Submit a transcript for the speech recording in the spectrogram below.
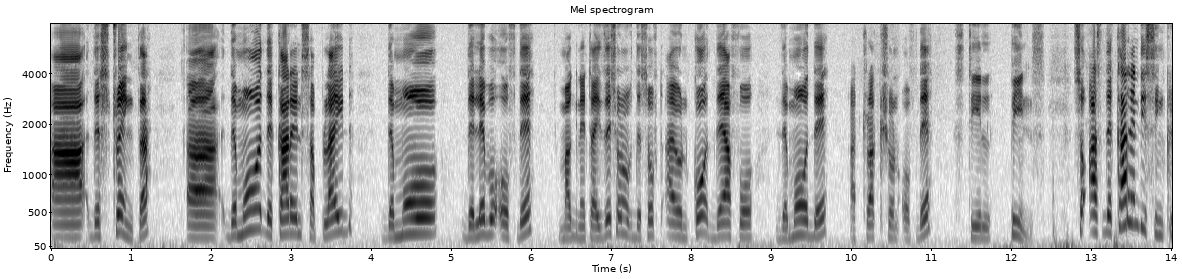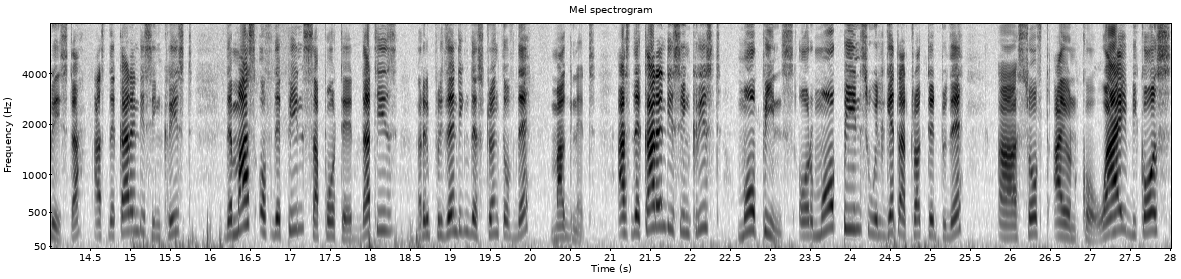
uh, the strength, uh, uh, the more the current supplied, the more the level of the magnetization of the soft iron core, therefore the more the attraction of the steel pins. So as the current is increased, uh, as the current is increased, the mass of the pin supported, that is representing the strength of the magnet. As the current is increased, more pins or more pins will get attracted to the uh, soft iron core. Why? Because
